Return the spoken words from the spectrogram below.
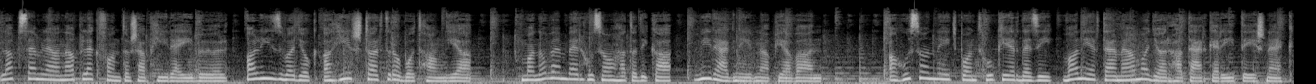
lapszemle a nap legfontosabb híreiből. Alíz vagyok, a hírstart robot hangja. Ma november 26-a, Virág névnapja van. A 24.hu kérdezi, van értelme a magyar határkerítésnek.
